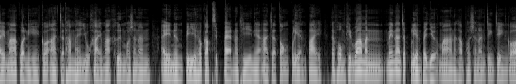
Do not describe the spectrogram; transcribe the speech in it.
ไปมากกว่านี้ก็อาจจะทำให้อายุไขมากขึ้น เพราะฉะนั้นไอ้หปีเท่ากับ 18 นาทีเนี้ยอาจจะต้องเปลี่ยนไป แต่ผมคิดว่ามันไม่น่าจะเปลี่ยนไปเยอะมากนะครับ เพราะฉะนั้นจริง ๆ ก็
